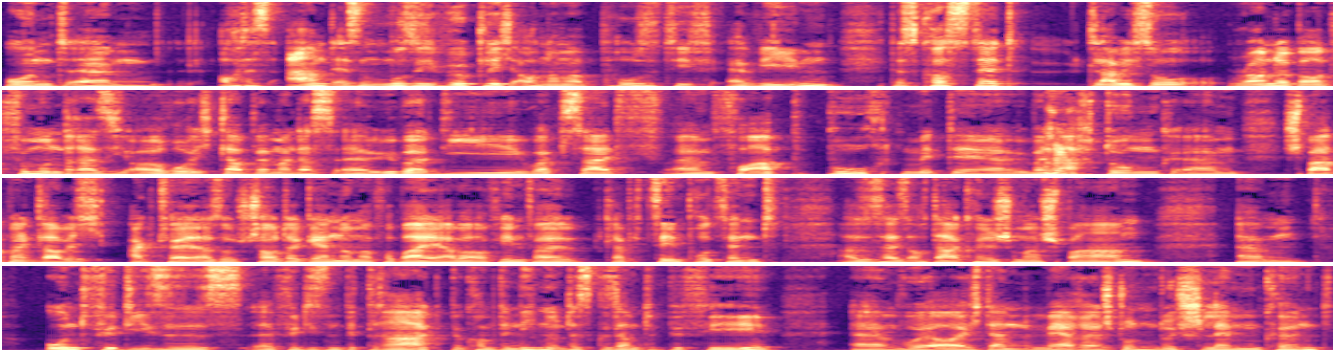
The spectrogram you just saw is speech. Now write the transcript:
Und ähm, auch das Abendessen muss ich wirklich auch nochmal positiv erwähnen. Das kostet, glaube ich, so roundabout 35 Euro. Ich glaube, wenn man das äh, über die Website ähm, vorab bucht mit der Übernachtung, ähm, spart man, glaube ich, aktuell, also schaut da gerne nochmal vorbei, aber auf jeden Fall, glaube ich, 10%. Also das heißt, auch da könnt ihr schon mal sparen. Ähm, und für, dieses, äh, für diesen Betrag bekommt ihr nicht nur das gesamte Buffet, äh, wo ihr euch dann mehrere Stunden durchschlemmen könnt,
